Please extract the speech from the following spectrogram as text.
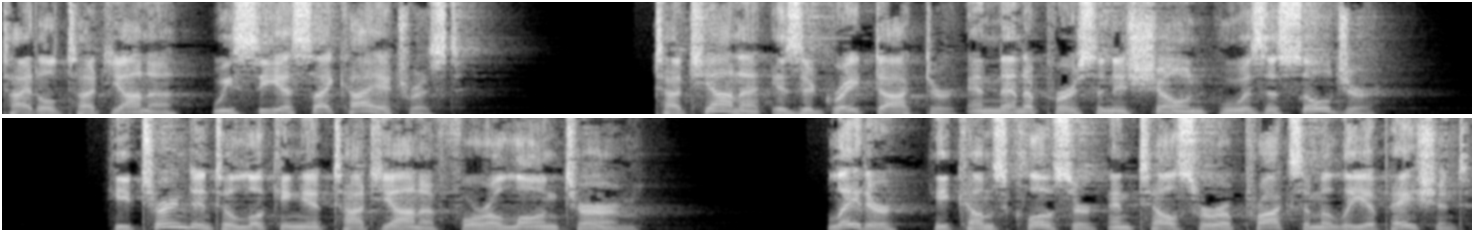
titled Tatiana, we see a psychiatrist. Tatiana is a great doctor and then a person is shown who is a soldier. He turned into looking at Tatiana for a long term. Later, he comes closer and tells her approximately a patient.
